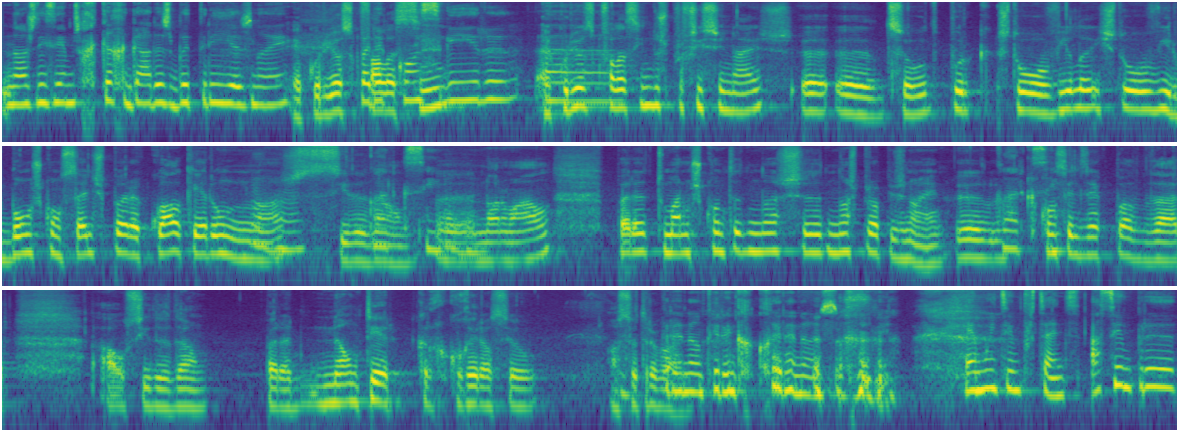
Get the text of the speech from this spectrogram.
nós dizemos, recarregar as baterias, não é? É curioso que fala assim. É curioso que ah, fala assim dos profissionais uh, uh, de saúde, porque estou a ouvi-la e estou a ouvir bons conselhos para qualquer um de nós, Uhum. cidadão Claro uh, normal, para tomarmos conta de nós, de nós próprios, não é? Claro que que conselhos é que pode dar ao cidadão para não ter que recorrer ao seu, ao seu trabalho? para não terem que recorrer a nós. é muito importante. Há sempre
